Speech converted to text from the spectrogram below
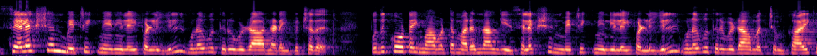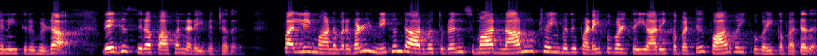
செலக்ஷன் மெட்ரிக் மேல்நிலைப் பள்ளியில் உணவு திருவிழா நடைபெற்றது. புதுக்கோட்டை மாவட்டம் அறந்தாங்கி செலக்ஷன் மெட்ரிக் மேல்நிலைப் பள்ளியில் உணவு திருவிழா மற்றும் காய்கனி திருவிழா வெகு சிறப்பாக நடைபெற்றது. பள்ளி மாணவர்கள் மிகுந்த ஆர்வத்துடன் சுமார் நானூற்று ஐம்பது படைப்புகள் தயாரிக்கப்பட்டு பார்வைக்கு வைக்கப்பட்டது.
